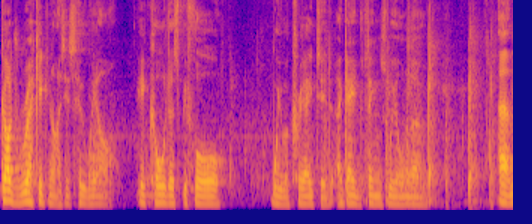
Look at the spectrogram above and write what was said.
God recognizes who we are. He called us before we were created. Again, things we all know. Um,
